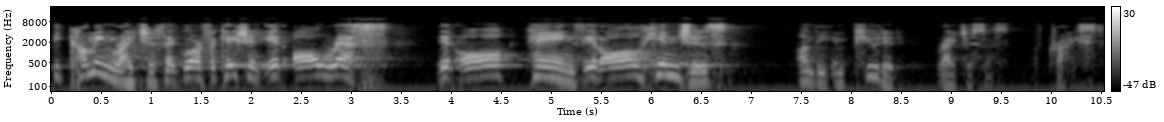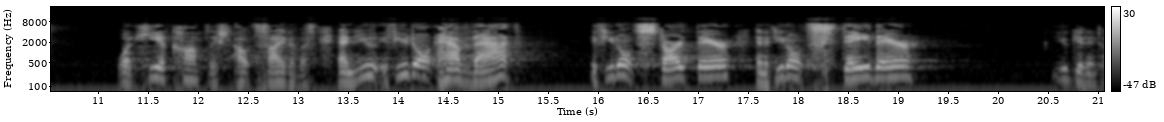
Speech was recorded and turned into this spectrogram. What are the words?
becoming righteous at glorification, it all rests, it all hangs, it all hinges on the imputed righteousness of Christ. What He accomplished outside of us. And you, if you don't have that, if you don't start there, and if you don't stay there, you get into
